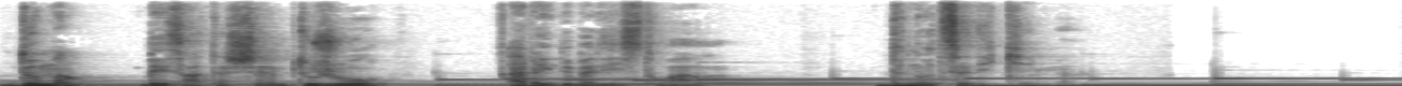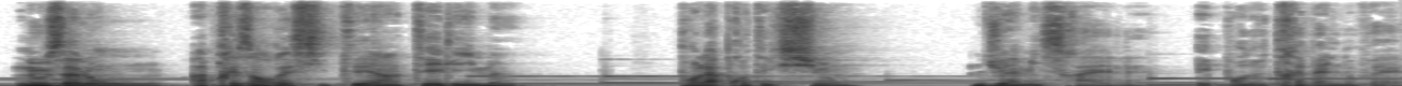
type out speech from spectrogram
demain, Bezrat Hashem, toujours avec de belles histoires de notre sadikim. Nous allons à présent réciter un télim pour la protection du Ham Israël et pour de très belles nouvelles.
